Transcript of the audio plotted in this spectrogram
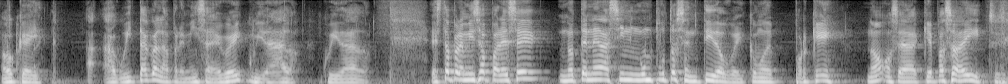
Ok, agüita con la premisa, eh, güey. Cuidado, cuidado. Esta premisa parece no tener así ningún puto sentido, güey. Como de, ¿por qué? ¿No? O sea, ¿qué pasó ahí? Sí, sí.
